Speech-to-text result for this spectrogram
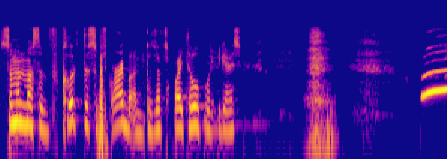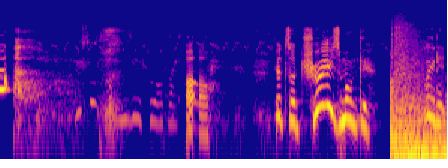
Someone must have clicked the subscribe button because that's why I teleported you guys. This is the easiest wall by Uh oh. It's a trace monkey. Look at it.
